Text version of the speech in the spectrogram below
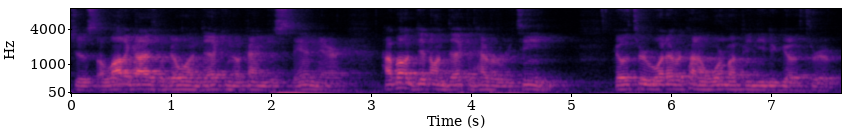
Just a lot of guys will go on deck and they'll kind of just stand there. How about get on deck and have a routine? Go through whatever kind of warm up you need to go through.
